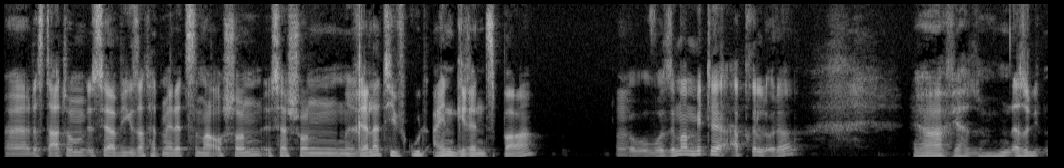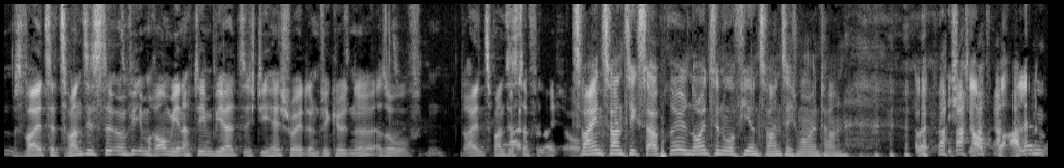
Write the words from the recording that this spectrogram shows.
Äh, das Datum ist ja, wie gesagt, hatten wir letztes Mal auch schon, ist ja schon relativ gut eingrenzbar. Wo, wo sind wir? Mitte April, oder? Ja, wir, also es war jetzt der 20. irgendwie im Raum, je nachdem, wie halt sich die Hashrate entwickelt, ne? Also 23. Ja, vielleicht auch. 22. April, 19.24 Uhr momentan. Aber ich glaube, vor allem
